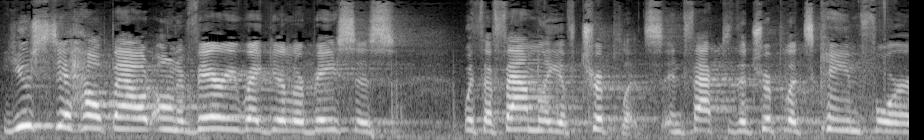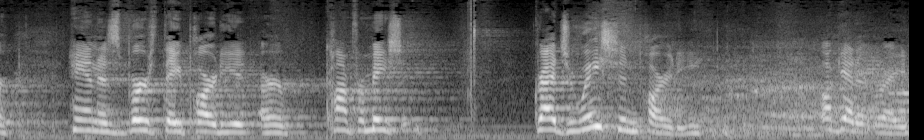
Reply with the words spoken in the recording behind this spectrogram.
used to help out on a very regular basis with a family of triplets. In fact, the triplets came for Hannah's birthday party or confirmation, graduation party. I'll get it right.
